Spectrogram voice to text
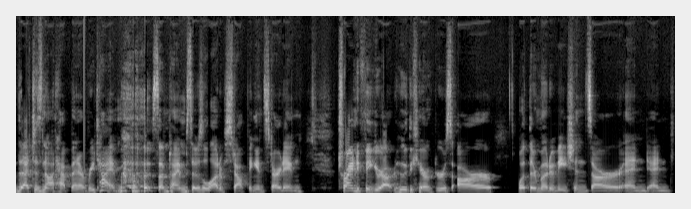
that does not happen every time. Sometimes there's a lot of stopping and starting, trying to figure out who the characters are, what their motivations are, and and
